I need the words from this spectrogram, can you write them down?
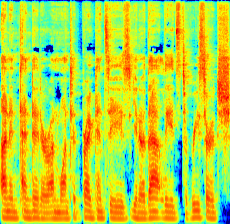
unintended or unwanted pregnancies, you know, that leads to research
